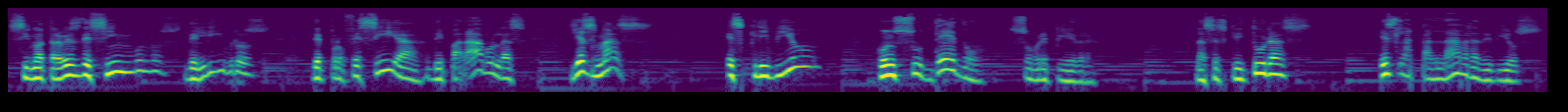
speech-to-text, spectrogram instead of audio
sino a través de símbolos, de libros, de profecía, de parábolas, y es más, escribió con su dedo sobre piedra. Las escrituras es la palabra de Dios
